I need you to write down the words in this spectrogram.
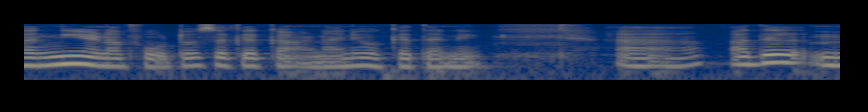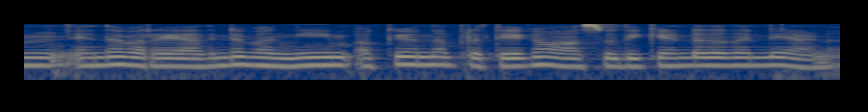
ഭംഗിയാണ് ആ ഫോട്ടോസൊക്കെ കാണാനും ഒക്കെ തന്നെ. അത് എന്താ പറയുക അതിന്റെ ഭംഗിയും ഒക്കെ ഒന്ന് പ്രത്യേകം ആസ്വദിക്കേണ്ടത് തന്നെയാണ്.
